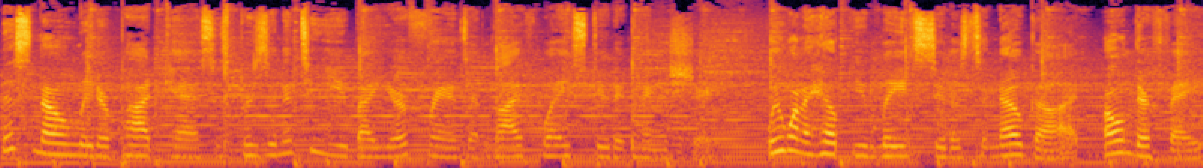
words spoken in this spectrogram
This Known Leader podcast is presented to you by your friends at Lifeway Student Ministry. We want to help you lead students to know God, own their faith,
